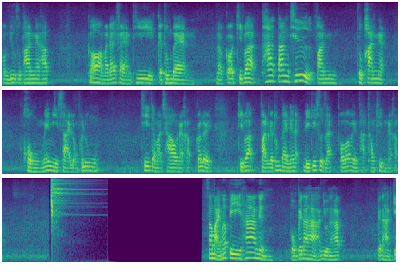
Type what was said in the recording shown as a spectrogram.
ผมอยู่สุพรรณนะครับ ก็มาได้แฟนที่กระทุ่มแบนแล้วก็คิดว่าถ้าตั้งชื่อฟันสุพรรณเนี่ย คงไม่มีสายหลวงพะลุงที่จะมาเช่านะครับ ก็เลยคิดว่าฟันกระทุ่มแบนนี่แหละดีที่สุดละเพราะว่าเป็นผักท้องถิ่นนะครับ สมัยเมื่อปีห้าหนึ่งผมเป็นอาหารอยู่นะครับ เป็นอาหารเก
